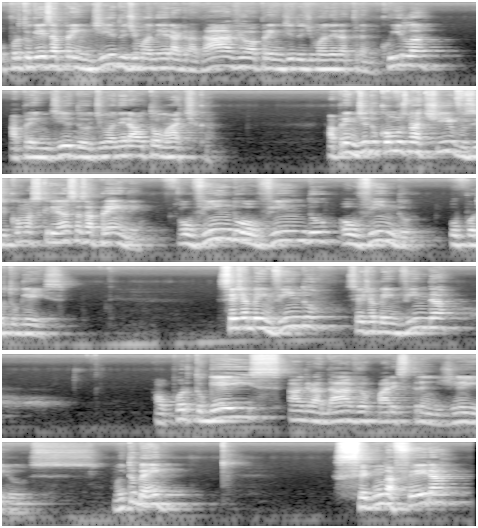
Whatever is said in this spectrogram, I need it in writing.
O português aprendido de maneira agradável, aprendido de maneira tranquila, aprendido de maneira automática. Aprendido como os nativos e como as crianças aprendem, ouvindo, ouvindo, ouvindo o português. Seja bem-vindo, seja bem-vinda ao português agradável para estrangeiros. Muito bem. Segunda-feira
